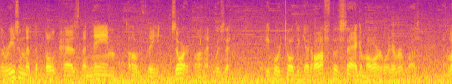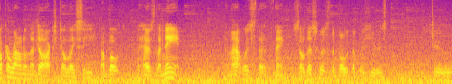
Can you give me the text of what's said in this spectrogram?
the reason that the boat has the name of the resort on it was that people were told to get off the Sagamo or whatever it was and look around on the docks till they see a boat that has the name. And that was the thing. So this was the boat that was used to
